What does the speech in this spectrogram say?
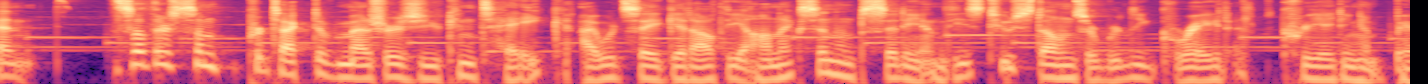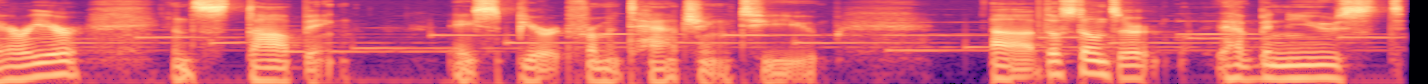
and so there's some protective measures you can take. I would say get out the onyx and obsidian. These two stones are really great at creating a barrier and stopping a spirit from attaching to you. Uh, those stones are have been used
